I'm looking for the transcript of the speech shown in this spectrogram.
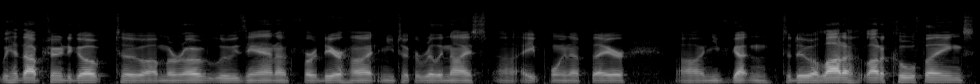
we had the opportunity to go up to uh, Monroe, Louisiana for a deer hunt, and you took a really nice uh, eight point up there. Uh, and you've gotten to do a lot of lot of cool things.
